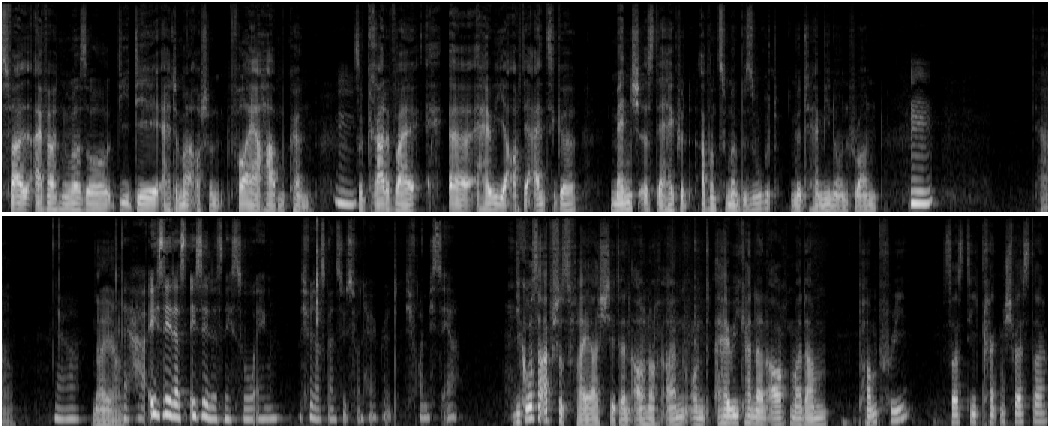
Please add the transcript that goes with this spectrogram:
es war einfach nur so, die Idee hätte man auch schon vorher haben können. Mhm. So gerade weil äh, Harry ja auch der einzige Mensch ist, der Hagrid ab und zu mal besucht mit Hermine und Ron. Mhm. Ja. Ja. Naja. Ja, ich sehe das, ich sehe das nicht so eng. Ich finde das ganz süß von Hagrid. Ich freue mich sehr. Die große Abschlussfeier steht dann auch noch an und Harry kann dann auch Madame Pomfrey, ist das die Krankenschwester,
